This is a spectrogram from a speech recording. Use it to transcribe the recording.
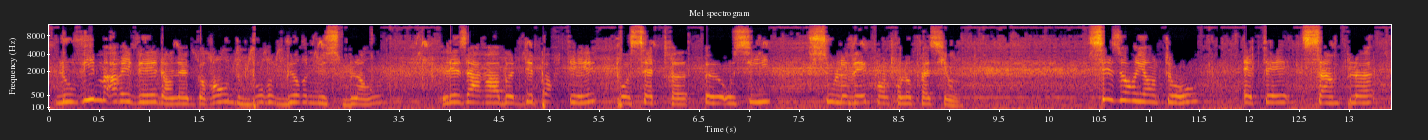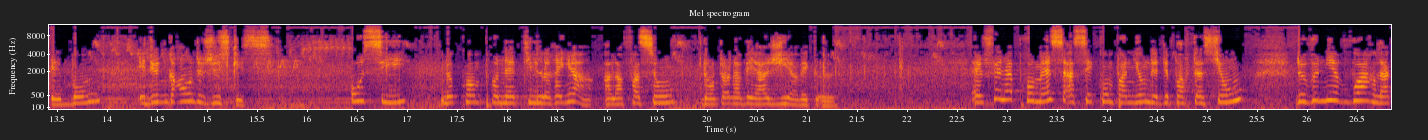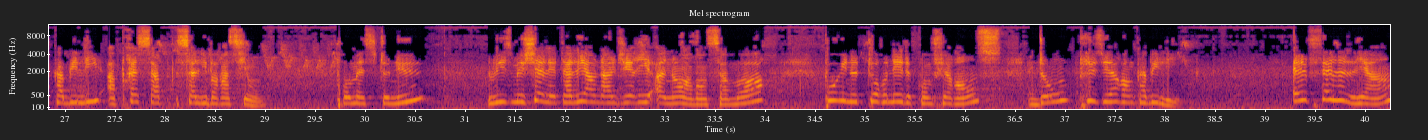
Nous vîmes arriver dans les grandes burnus blancs les Arabes déportés pour s'être eux aussi soulevés contre l'oppression. Ces orientaux étaient simples et bons et d'une grande justice. Aussi ne comprenaient-ils rien à la façon dont on avait agi avec eux. Elle fait la promesse à ses compagnons de déportation de venir voir la Kabylie après sa, sa libération. Promesse tenue, Louise Michel est allée en Algérie un an avant sa mort pour une tournée de conférences, dont plusieurs en Kabylie. Elle fait le lien,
